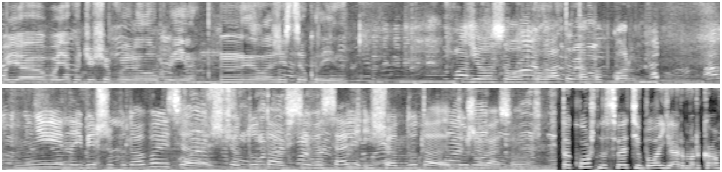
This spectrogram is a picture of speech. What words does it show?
Бо я, бо я хочу, щоб виграла Україна. Незалежність це Україна. Їла солодковату та попкорн. Мені найбільше подобається, що тут всі веселі і що тут дуже весело. Також на святі була ярмарка.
